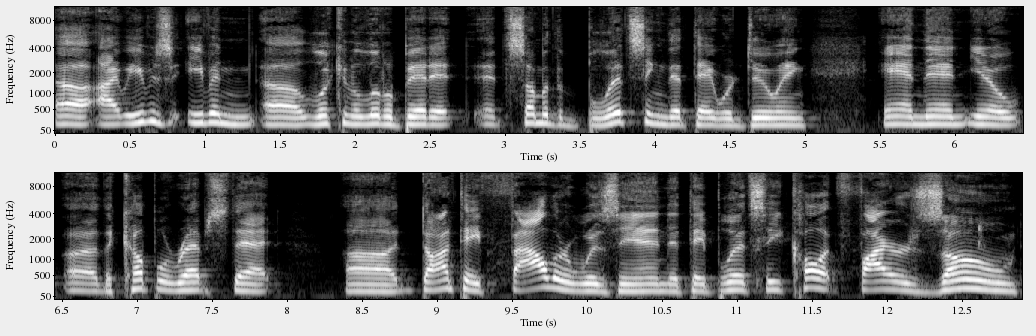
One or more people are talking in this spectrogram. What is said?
Uh, I he was even uh, looking a little bit at, at some of the blitzing that they were doing, and then you know uh, the couple reps that uh, Dante Fowler was in that they blitz. He call it fire zone,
